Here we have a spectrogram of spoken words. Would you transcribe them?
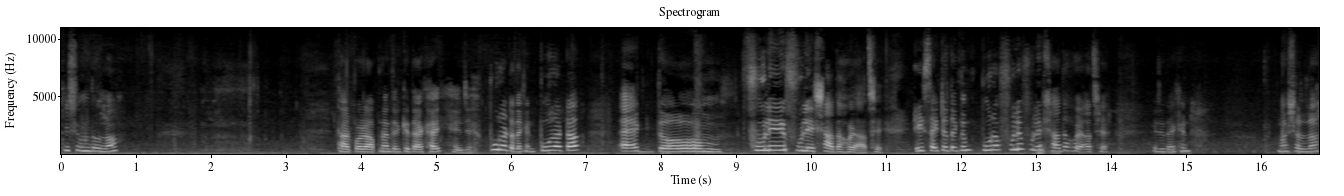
কি সুন্দর, না? তারপরে আপনাদেরকে দেখাই, এই যে পুরাটা দেখেন, পুরাটা একদম ফুলে ফুলে সাদা হয়ে আছে। এই সাইডটাতে একদম পুরা ফুলে ফুলে সাদা হয়ে আছে। এই যে দেখেন। মাশাল্লাহ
